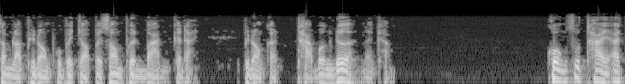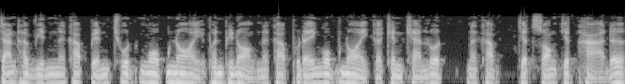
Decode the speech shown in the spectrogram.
สำหรับพี่น้องผู้ไปจอบไปซ่อมเพื่อนบ้านก็ได้ พี่น้องก็ถาเบิงเด้อนะครับ โค้งสุดท้ายอาจารย์ทวินนะครับเป็นชุดงบน้อยเพิ่นพี่น้องนะครับ ผู้ใดงบน้อยก็แขนแขนลดนะครับเจ็ดสองเจ็ดหาเด้อ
